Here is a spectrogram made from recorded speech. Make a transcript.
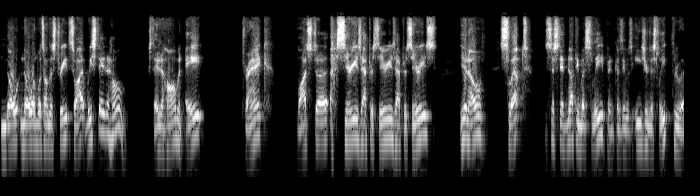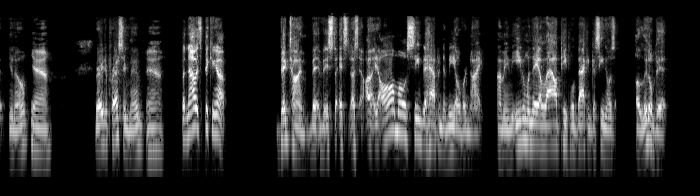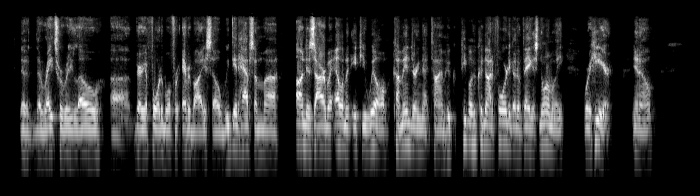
No, no one was on the street. So I we stayed at home. Stayed at home and ate, drank, watched uh, series after series after series. You know, slept. Just did nothing but sleep, and because it was easier to sleep through it. You know. Yeah. Very depressing, man. Yeah but now it's picking up big time. It's, it's, it's uh, it almost seemed to happen to me overnight. I mean, even when they allowed people back in casinos a little bit, the the rates were really low, uh, very affordable for everybody. So we did have some uh, undesirable element, if you will, come in during that time. Who people who could not afford to go to Vegas normally were here. You know,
